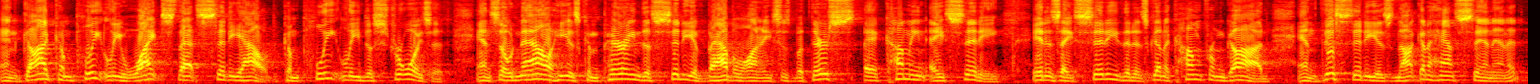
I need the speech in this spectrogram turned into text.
And God completely wipes that city out, completely destroys it. And so now he is comparing the city of Babylon, and he says, But there's a, coming a city. It is a city that is going to come from God, and this city is not going to have sin in it.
